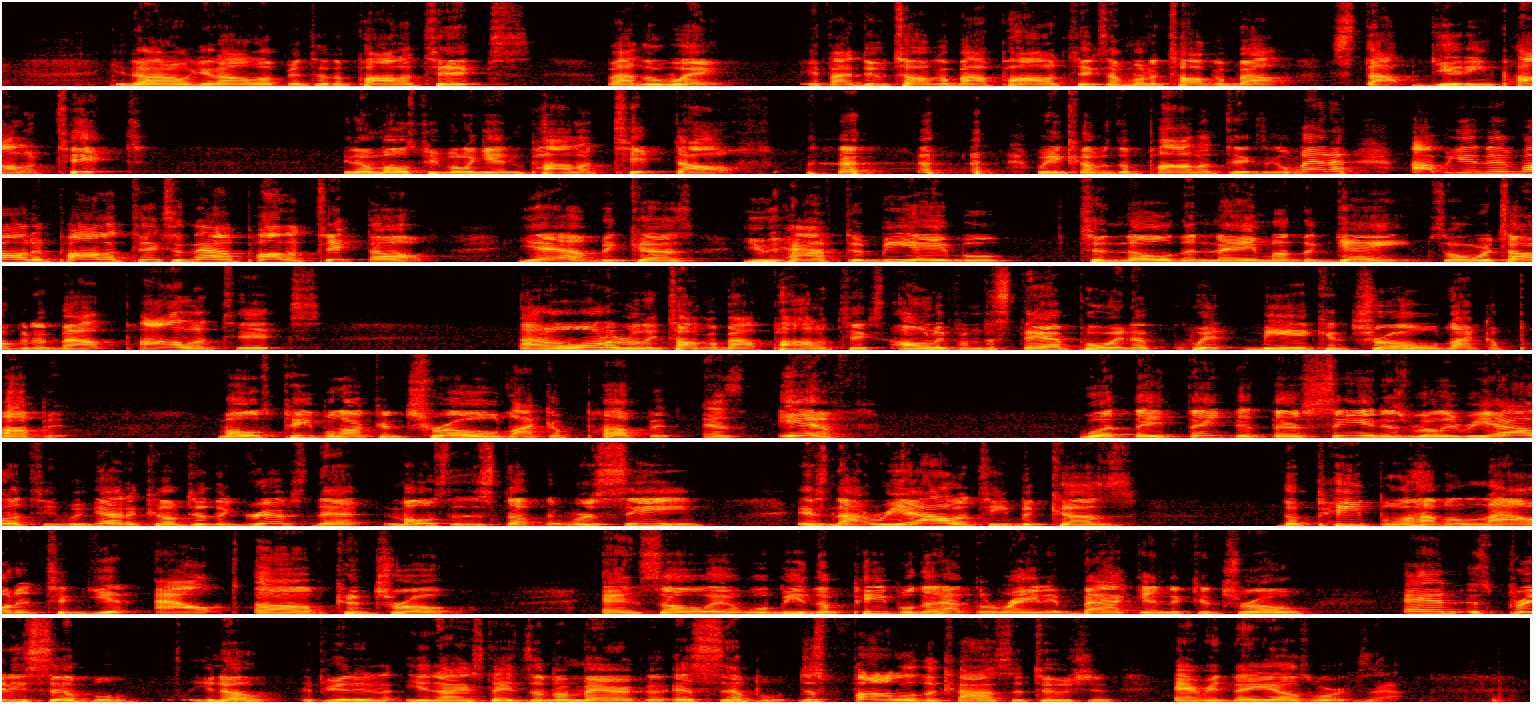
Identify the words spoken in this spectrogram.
You know, I don't get all up into the politics. By the way, if I do talk about politics, I'm going to talk about stop getting politicked. You know, most people are getting politicked off when it comes to politics. They go, man, I, I'm getting involved in politics and now I'm politicked off. Yeah, because you have to be able to know the name of the game. So when we're talking about politics, I don't want to really talk about politics only from the standpoint of quit being controlled like a puppet. Most people are controlled like a puppet as if what they think that they're seeing is really reality. We've got to come to the grips that most of the stuff that we're seeing is not reality because the people have allowed it to get out of control. And so it will be the people that have to rein it back into control. And it's pretty simple. You know, if you're in the United States of America, it's simple. Just follow the Constitution. Everything else works out.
